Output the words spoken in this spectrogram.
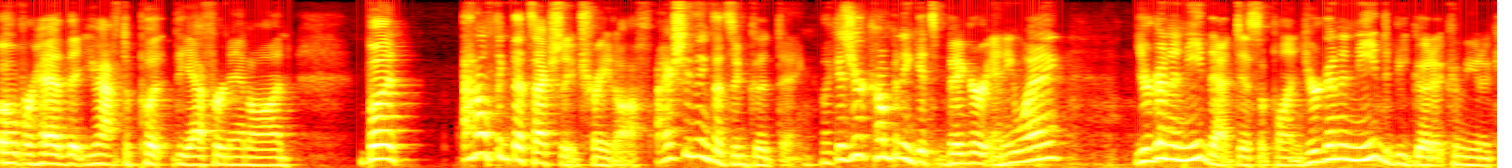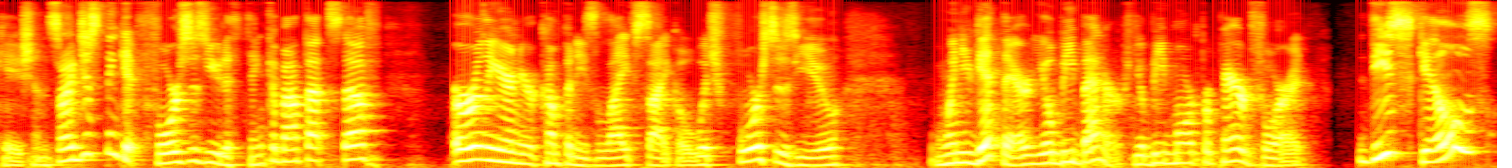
overhead that you have to put the effort in on. But I don't think that's actually a trade off. I actually think that's a good thing. Like, as your company gets bigger anyway, you're going to need that discipline. You're going to need to be good at communication. So I just think it forces you to think about that stuff earlier in your company's life cycle, which forces you, when you get there, you'll be better. You'll be more prepared for it. These skills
